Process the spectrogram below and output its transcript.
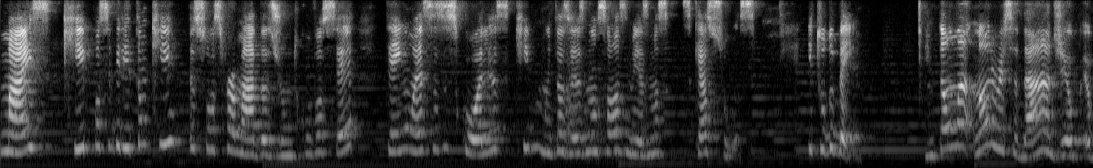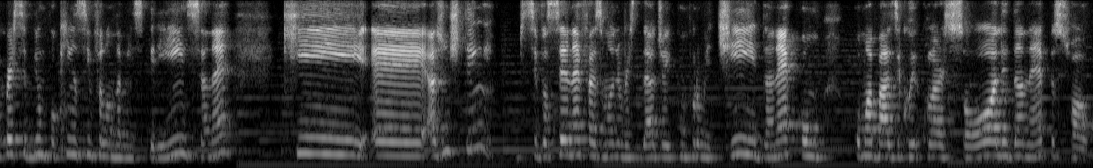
Mas que possibilitam que pessoas formadas junto com você tenham essas escolhas que muitas vezes não são as mesmas que as suas. E tudo bem. Então, na, na universidade, eu, eu, percebi um pouquinho, assim, falando da minha experiência, né? Que é, a gente tem se você né, faz uma universidade aí comprometida, né, com, com uma base curricular sólida, né, pessoal,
